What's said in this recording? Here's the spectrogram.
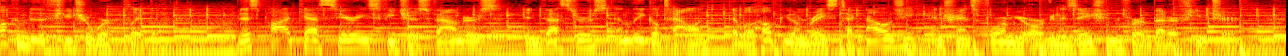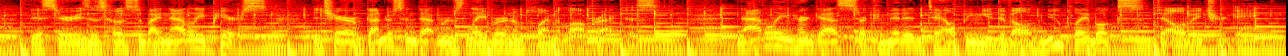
Welcome to the Future Work Playbook. This podcast series features founders, investors, and legal talent that will help you embrace technology and transform your organization for a better future. This series is hosted by Natalie Pierce, the chair of Gunderson Dettmer's Labor and Employment Law Practice. Natalie and her guests are committed to helping you develop new playbooks to elevate your game.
